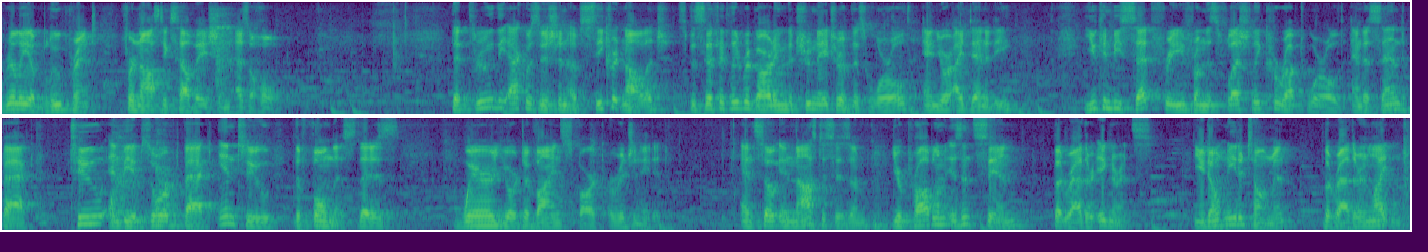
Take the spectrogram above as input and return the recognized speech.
really a blueprint for Gnostic salvation as a whole. That through the acquisition of secret knowledge, specifically regarding the true nature of this world and your identity, you can be set free from this fleshly, corrupt world and ascend back to and be absorbed back into the fullness that is where your divine spark originated. And so in Gnosticism, your problem isn't sin, but rather ignorance. You don't need atonement, but rather enlightenment.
